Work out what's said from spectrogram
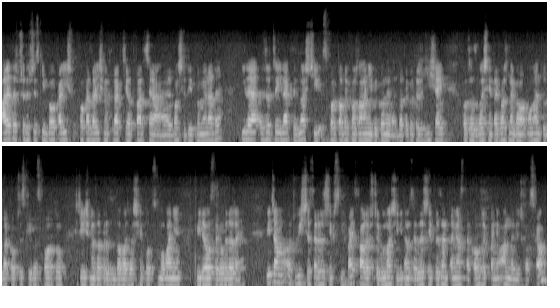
ale też przede wszystkim pokazaliśmy, pokazaliśmy w trakcie otwarcia e, właśnie tej promenady, ile rzeczy, ile aktywności sportowych można na niej wykonywać. Dlatego też dzisiaj, podczas właśnie tak ważnego momentu dla kołczyskiego sportu, chcieliśmy zaprezentować właśnie podsumowanie wideo z tego wydarzenia. Witam oczywiście serdecznie wszystkich Państwa, ale w szczególności witam serdecznie prezydenta miasta Kołbrzeg, panią Annę Wieczkowską.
